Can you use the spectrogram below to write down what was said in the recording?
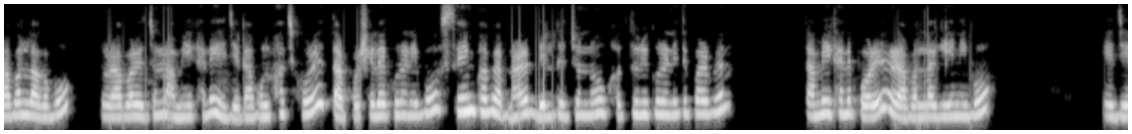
রাবার লাগাবো, তো রাবারের জন্য আমি এখানে এই যে ডাবল ভাঁজ করে তারপর সেলাই করে নিব। সেমভাবে আপনারা বেল্টের জন্য ঘর তৈরি করে নিতে পারবেন। তো আমি এখানে পরে রাবার লাগিয়ে নিব। এই যে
